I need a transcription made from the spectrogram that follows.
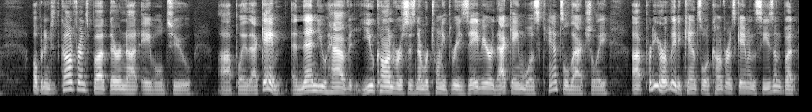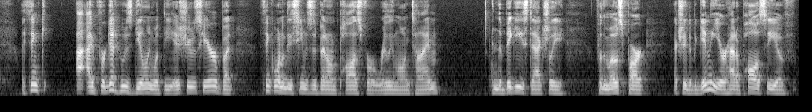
opening to the conference, but they're not able to uh, play that game. And then you have UConn versus number 23 Xavier. That game was canceled, actually. Uh, pretty early to cancel a conference game in the season, but I think I forget who's dealing with the issues here, but I think one of these teams has been on pause for a really long time. And the Big East actually, for the most part, actually beginning of the year had a policy of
